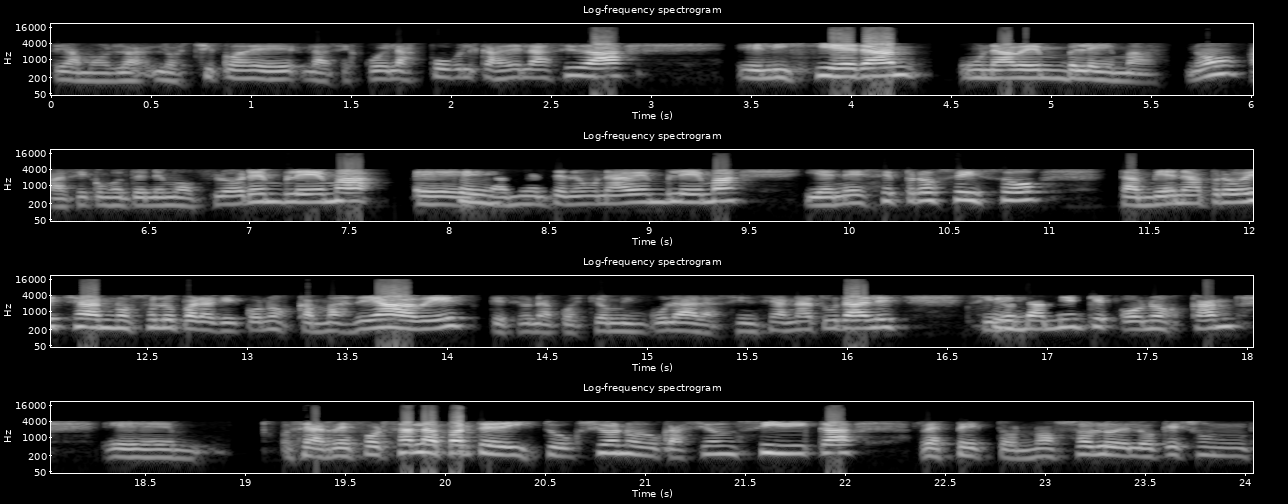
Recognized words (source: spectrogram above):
digamos los chicos de las escuelas públicas de la ciudad eligieran un ave emblema, ¿no? Así como tenemos flor emblema, eh, también tener un ave emblema y en ese proceso también aprovechar no solo para que conozcan más de aves, que sea una cuestión vinculada a las ciencias naturales, sino también que conozcan eh, o sea, reforzar la parte de instrucción o educación cívica respecto no solo de lo que es un,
